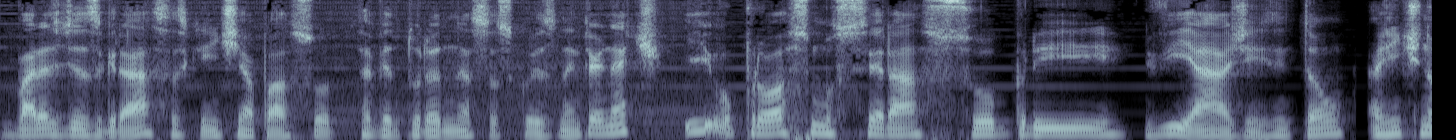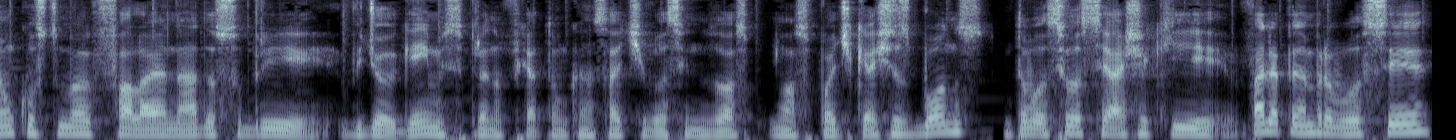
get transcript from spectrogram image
várias desgraças que a gente já passou se aventurando nessas coisas na internet. E o próximo será sobre viagens. Então, a gente não costuma falar nada sobre videogames para não ficar tão cansativo assim nos nossos podcasts bônus. Então, se você acha que vale a pena para você,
